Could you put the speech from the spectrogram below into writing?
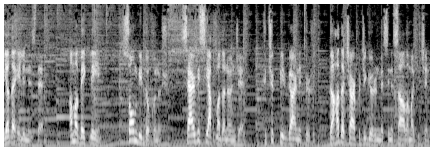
Ya da elinizde. Ama bekleyin. Son bir dokunuş. Servis yapmadan önce. Küçük bir garnitür. Daha da çarpıcı görünmesini sağlamak için.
